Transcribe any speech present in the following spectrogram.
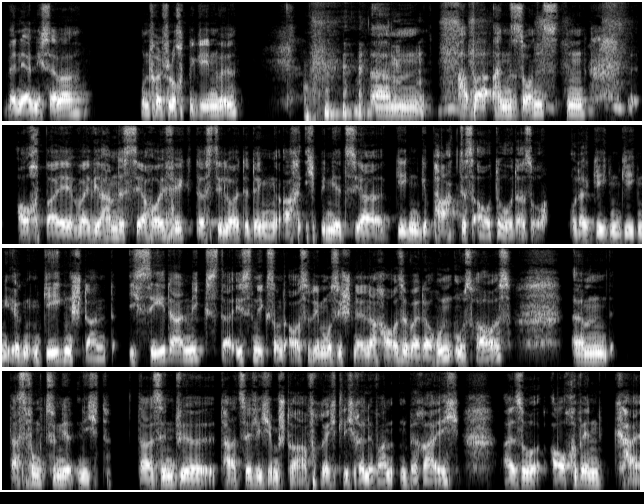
wenn er nicht selber Unfallflucht begehen will. ähm, aber ansonsten auch bei, weil wir haben das sehr häufig, dass die Leute denken, ach, ich bin jetzt ja gegen geparktes Auto oder so oder gegen gegen irgendeinen Gegenstand. Ich sehe da nichts, da ist nichts und außerdem muss ich schnell nach Hause, weil der Hund muss raus. Ähm, das funktioniert nicht. Da sind wir tatsächlich im strafrechtlich relevanten Bereich. Also auch wenn kein,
